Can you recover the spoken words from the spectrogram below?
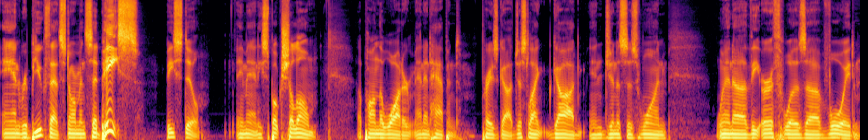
and rebuked that storm and said, Peace, be still. Amen. He spoke shalom upon the water, and it happened. Praise God. Just like God in Genesis 1, when uh, the earth was uh, void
